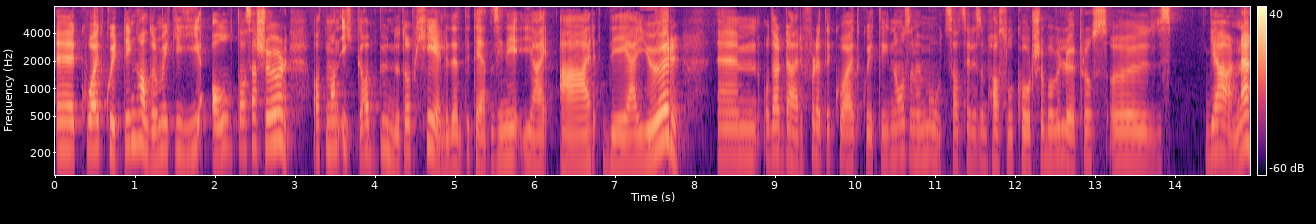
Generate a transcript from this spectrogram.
eh, quiet quitting handler om å ikke gi alt av seg sjøl. At man ikke har bundet opp hele identiteten sin i 'jeg er det jeg gjør'. Um, og det er derfor dette quiet quitting nå, som er motsatt til liksom hustle culture, hvor vi løper oss øh, gjerne.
